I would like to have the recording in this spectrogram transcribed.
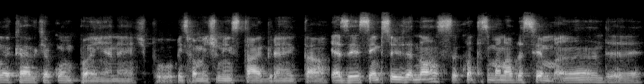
molecada que acompanha, né? Tipo, principalmente no Instagram e tal. E às vezes sempre você diz, nossa, quantas manobras você manda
